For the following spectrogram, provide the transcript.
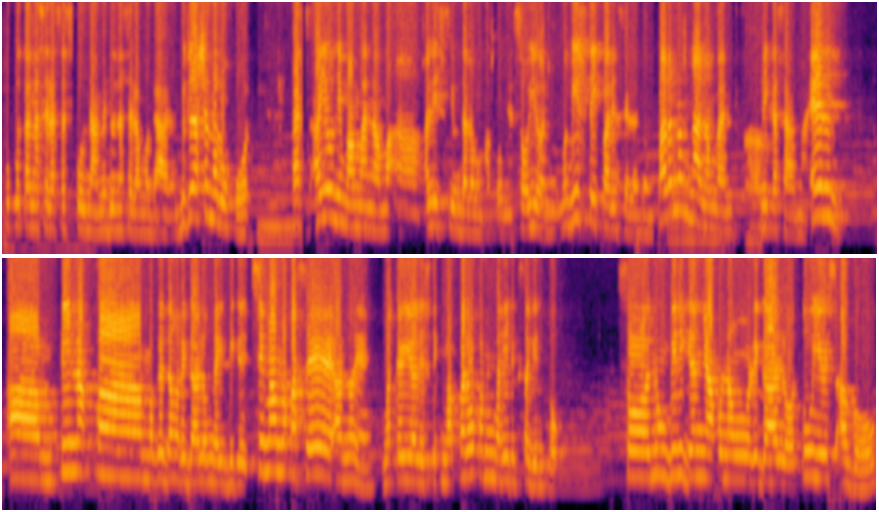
pupunta na sila sa school namin, doon na sila mag-aaral. Bigla siya nalungkot. Kasi ayaw ni mama na maalis yung dalawang apo niya. So yun, mag stay pa rin sila doon. Para nang nga naman Ah, may kasama. And um, pinaka magandang regalong naibigay. Si mama kasi, ano eh, materialistic. Ma- pareho kaming mahilig sa ginto. So, nung binigyan niya ako ng regalo two years ago,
